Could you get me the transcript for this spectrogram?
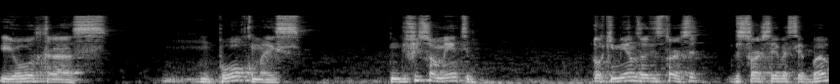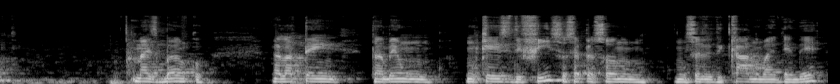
e outras um pouco, mas dificilmente o que menos vai distorcer, distorcer vai ser banco, mas banco ela tem também um, um case difícil, se a pessoa não, não se dedicar não vai entender,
